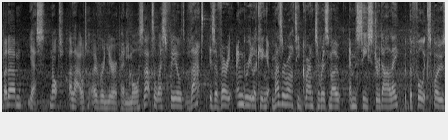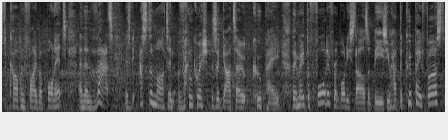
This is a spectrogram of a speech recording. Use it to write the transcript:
but um, yes, not allowed over in Europe anymore. So that's a Westfield. That is a very angry looking Maserati Gran Turismo MC Stradale with the full exposed carbon fibre bonnet. And then that is the Aston Martin Vanquish Zagato Coupe. They made the four different body styles of these. You had the Coupe first,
